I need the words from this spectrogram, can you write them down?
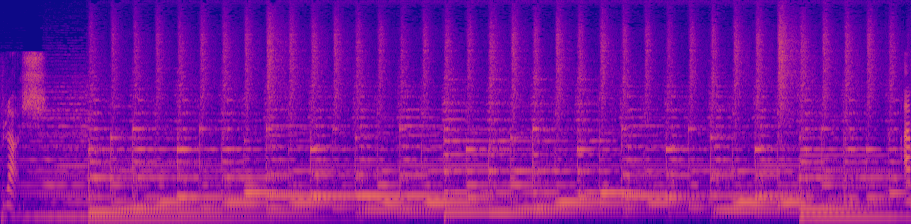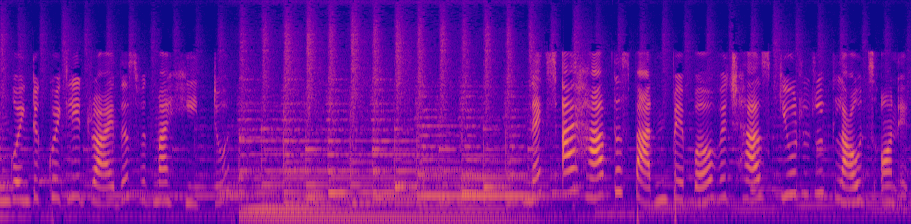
brush. I'm going to quickly dry this with my heat tool. Next I have this pattern paper which has cute little clouds on it.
